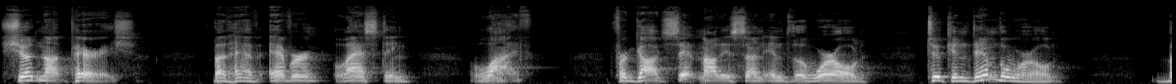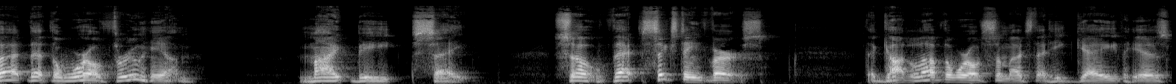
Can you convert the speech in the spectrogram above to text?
should not perish, but have everlasting life. For God sent not his Son into the world to condemn the world, but that the world through him might be saved. So, that 16th verse, that God loved the world so much that he gave his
